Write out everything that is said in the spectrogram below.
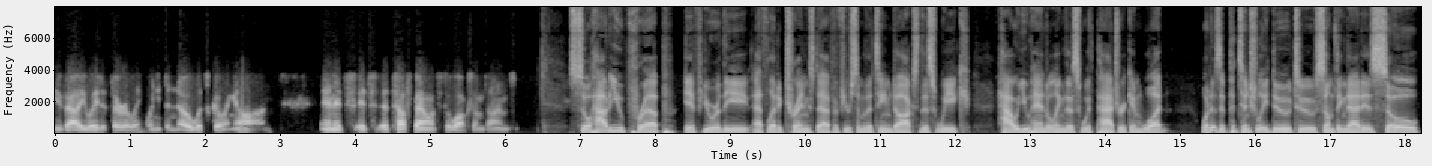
evaluate it thoroughly. We need to know what's going on. And it's it's a tough balance to walk sometimes. So, how do you prep if you're the athletic training staff, if you're some of the team docs this week? How are you handling this with Patrick, and what what does it potentially do to something that is so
